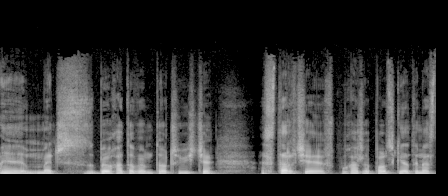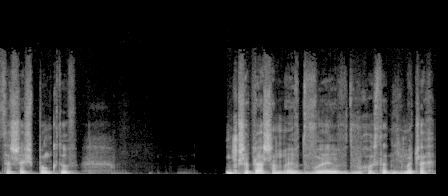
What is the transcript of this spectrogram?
E, Mecz z Bełchatowem to oczywiście starcie w Pucharze Polski, natomiast te 6 punktów, przepraszam, w, dwu, w dwóch ostatnich meczach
